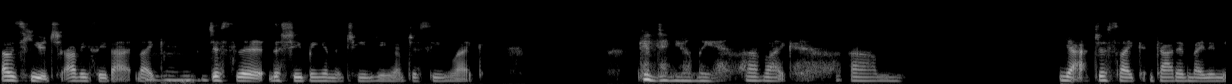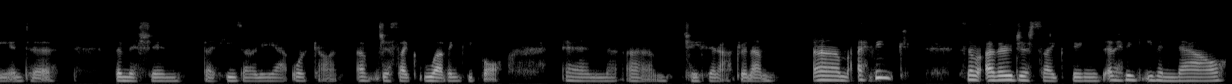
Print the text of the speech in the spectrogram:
that was huge obviously that like mm-hmm. just the the shaping and the changing of just seeing like continually of like um yeah just like god invited me into the mission that he's already at work on of just like loving people and um chasing after them um i think some other just like things and i think even now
